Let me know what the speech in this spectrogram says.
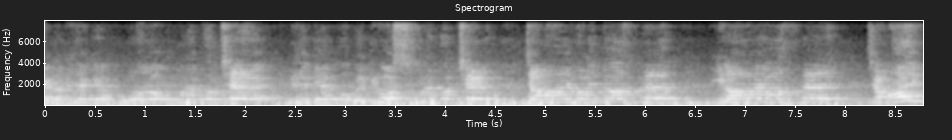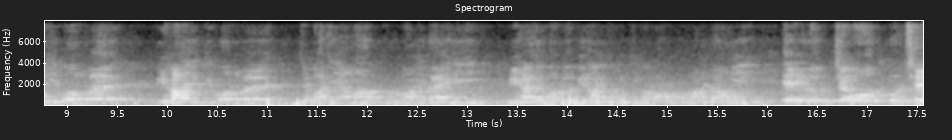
এটা নিজেকে প্রলোভ মনে করছে, নিজেকে গৃহস্থ মনে করছে জামাই বাড়িতে আসবে বিহায় আসবে জামাই কি বলবে বিহাই কি বলবে যে বাজি আমার কুরবানি দেয়নি? বিহাই বলবে, বিহাই তুমি কি বাবা কুরবানি দাওনি? এই লোক জবত করছে।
